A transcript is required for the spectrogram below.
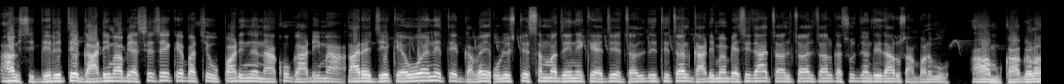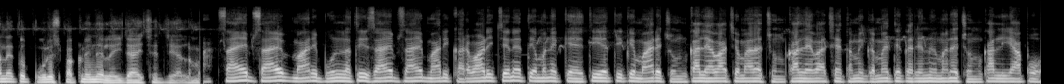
આમ સીધી રીતે ગાડીમાં બેસે છે કે પછી ઉપાડીને નાખું ગાડીમાં? તારે જે કહેવું હોય ને તે હવે પોલીસ સ્ટેશનમાં જઈને કહેજે જલ્દીથી ચાલ ગાડીમાં બેસી જા ચાલ ચાલ ચાલ કશું જ નથી તારું સાંભળવું. આમ કાગડાને તો પોલીસ પકડીને લઈ જાય છે જેલમાં. સાહેબ સાહેબ મારી ભૂલ નથી સાહેબ સાહેબ મારી ઘરવાળી છે ને તે મને કહેતી હતી કે મારે ઝુમકા લેવા છે મારે ઝુમકા લેવા છે તમે ગમે તે કરીને મને ઝુમકા લઈ આપો.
